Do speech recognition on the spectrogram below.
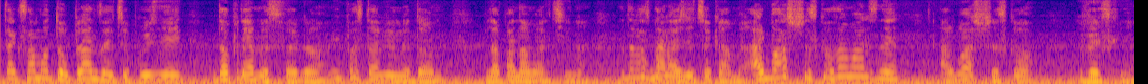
I tak samo tu, prędzej czy później dopniemy swego i postawimy dom dla pana Marcina. Natomiast na razie czekamy, albo aż wszystko zamarznie, albo aż wszystko wyschnie.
